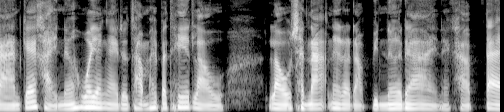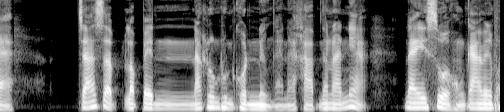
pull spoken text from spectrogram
การแก้ไขเนอะว่ายังไงจะทำให้ประเทศเรา เราชนะในระดับ winner ได้นะครับ แต่ จัสเราเป็นนักลงทุนคนหนึ่งนะครับ ดังนั้นเนี่ยในส่วนของการเป็นพ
